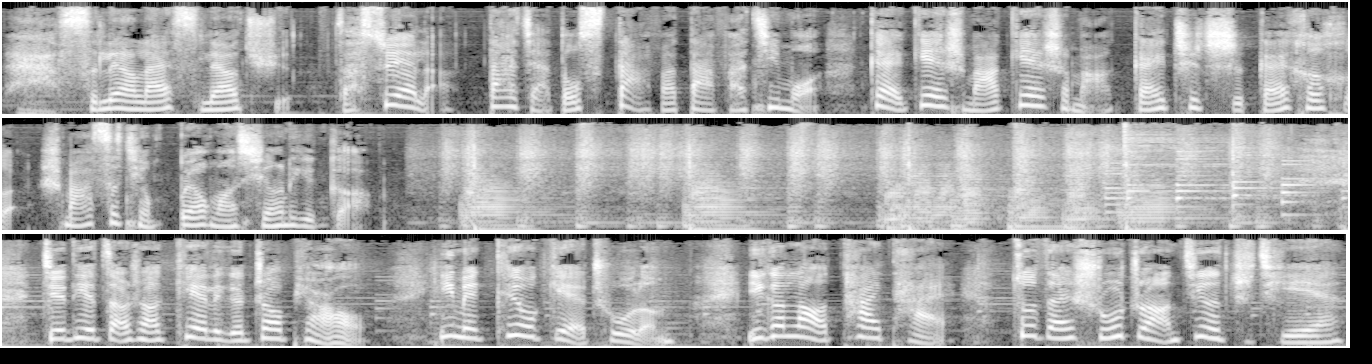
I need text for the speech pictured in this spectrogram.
哎，思量来思量去，咋算了？大家都是打发打发寂寞，该干什么干什么，该吃吃，该喝喝，什么事情不要往心里搁。今天早上看了个照片哦，因为可有感触了。一个老太太坐在梳妆镜之前，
